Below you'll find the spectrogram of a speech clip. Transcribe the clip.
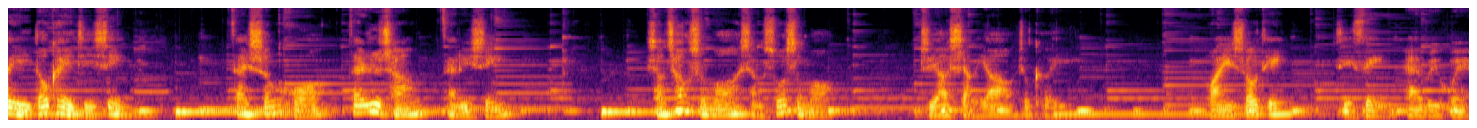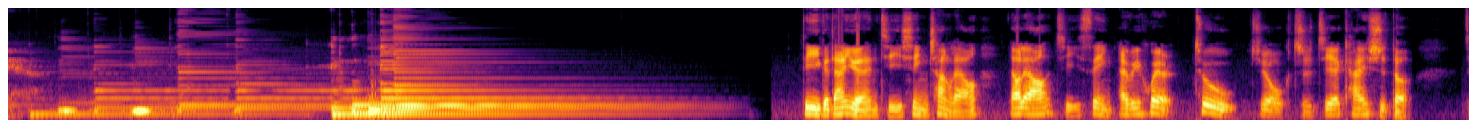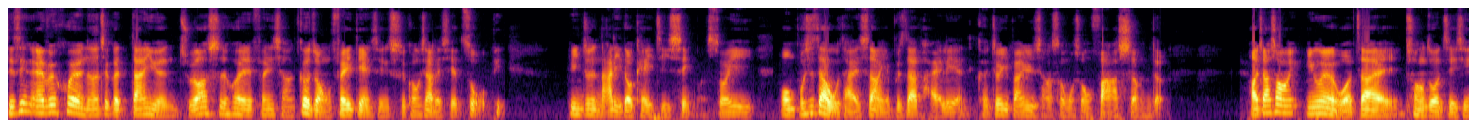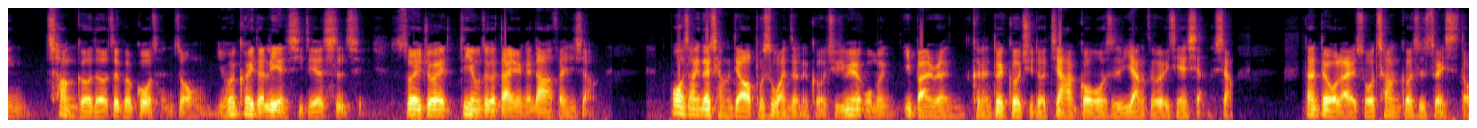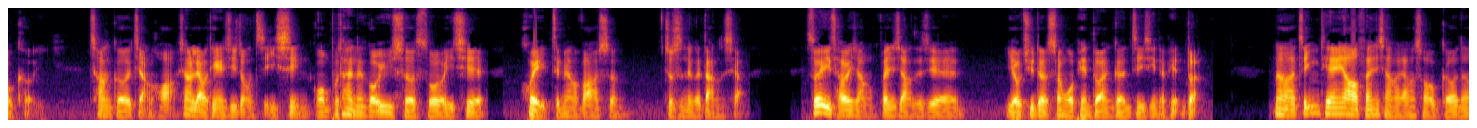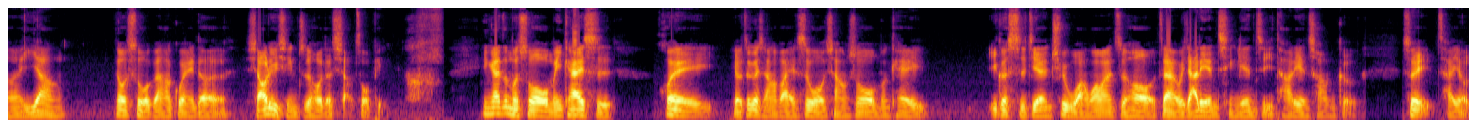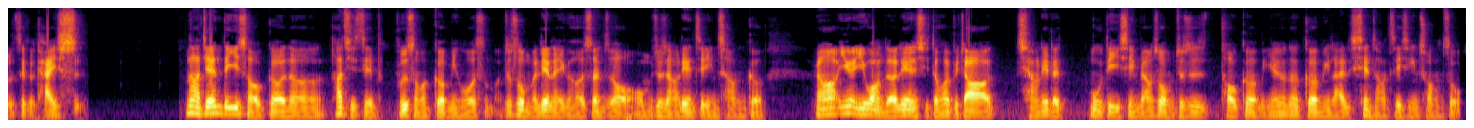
里都可以即兴，在生活，在日常，在旅行，想唱什么，想说什么，只要想要就可以。欢迎收听即兴 Everywhere。第一个单元即兴畅聊，聊聊即兴 Everywhere Two 就直接开始的。即兴 Everywhere 呢，这个单元主要是会分享各种非典型时空下的一些作品，毕竟就是哪里都可以即兴嘛，所以我们不是在舞台上，也不是在排练，可能就一般日常生活中发生的。好，加上因为我在创作即兴唱歌的这个过程中，也会刻意的练习这些事情，所以就会利用这个单元跟大家分享。我相信在强调不是完整的歌曲，因为我们一般人可能对歌曲的架构或是样子会有一些想象，但对我来说，唱歌是随时都可以。唱歌、讲话，像聊天也是一种即兴，我们不太能够预设所有一切会怎么样发生，就是那个当下，所以才会想分享这些有趣的生活片段跟即兴的片段。那今天要分享的两首歌呢，一样都是我跟阿龟的小旅行之后的小作品。应该这么说，我们一开始会有这个想法，也是我想说，我们可以一个时间去玩，玩完之后再回家练琴、练吉他、练唱歌，所以才有了这个开始。那今天第一首歌呢，它其实也不是什么歌名或什么，就是我们练了一个和声之后，我们就想要练即兴唱歌。然后因为以往的练习都会比较强烈的目的性，比方说我们就是偷歌名，要用那个歌名来现场即兴创作。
